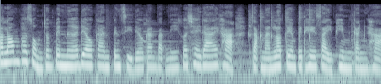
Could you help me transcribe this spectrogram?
ตะล่อมผสมจนเป็นเนื้อเดียวกันเป็นสีเดียวกันแบบนี้ก็ใช้ได้ค่ะ จากนั้นเราเตรียมไปเทใส่พิมพ์กันค่ะ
